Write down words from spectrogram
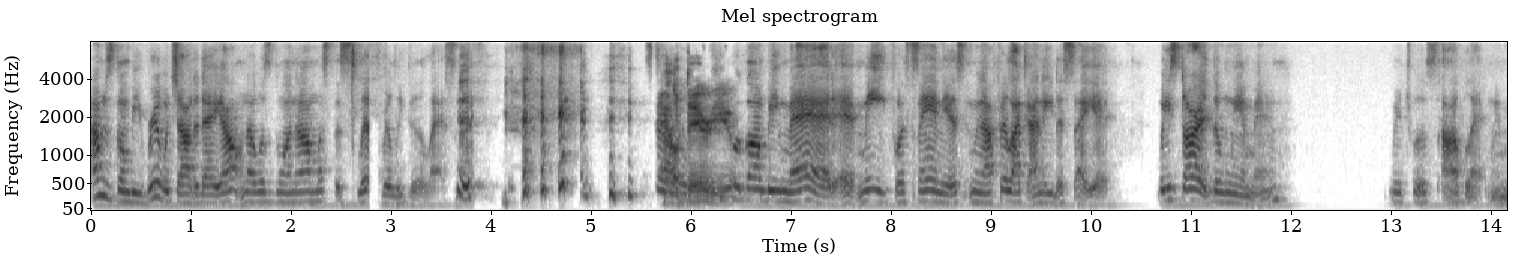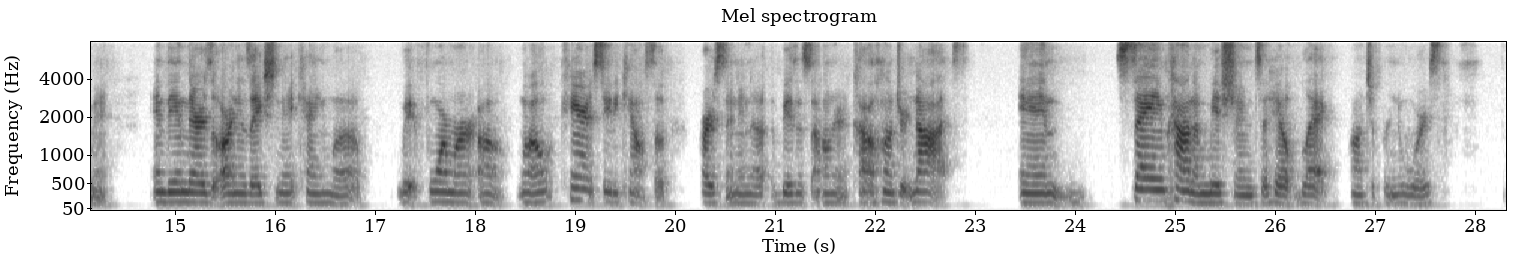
I'm just gonna be real with y'all today. I don't know what's going on. I must have slept really good last night. so How dare you? People are gonna be mad at me for saying this. I mean, I feel like I need to say it. We started the women, which was all black women, and then there's an organization that came up with former, uh, well, current city council person and a business owner called Hundred Knots, and same kind of mission to help black entrepreneurs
